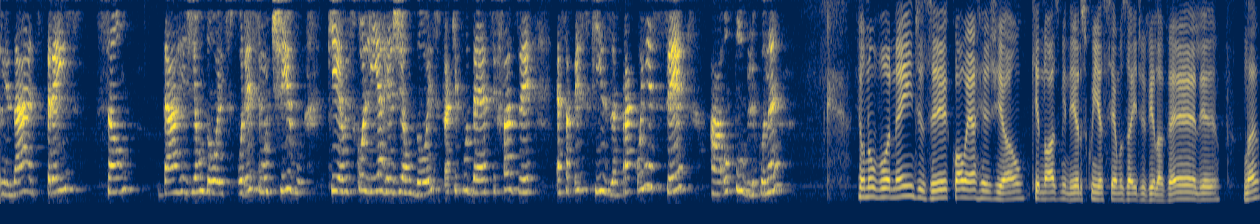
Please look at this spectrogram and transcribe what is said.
unidades, três são da região 2. Por esse motivo que eu escolhi a região 2 para que pudesse fazer essa pesquisa, para conhecer ah, o público, né? Eu não vou nem dizer qual é a região que nós mineiros conhecemos aí de Vila Velha, né?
